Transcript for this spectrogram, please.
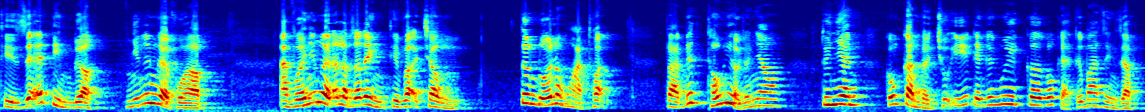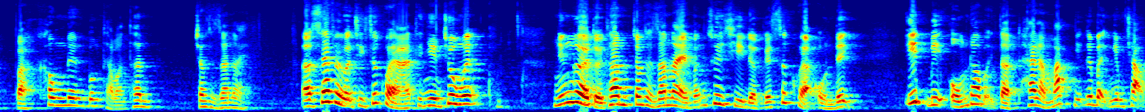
thì dễ tìm được những người phù hợp. À với những người đã lập gia đình thì vợ chồng tương đối là hòa thuận và biết thấu hiểu cho nhau. Tuy nhiên cũng cần phải chú ý đến cái nguy cơ có kẻ thứ ba rình rập và không nên buông thả bản thân trong thời gian này. À, xét về vận trình sức khỏe thì nhìn chung ấy những người tuổi thân trong thời gian này vẫn duy trì được cái sức khỏe ổn định ít bị ốm đau bệnh tật hay là mắc những cái bệnh nghiêm trọng.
